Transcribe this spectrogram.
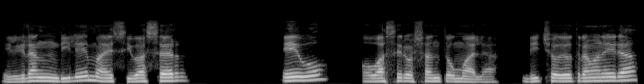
el gran dilema es si va a ser Evo o va a ser Ollanta Humala. Dicho de otra manera,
